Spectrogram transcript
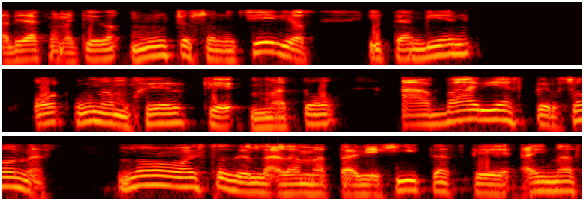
había cometido muchos homicidios y también una mujer que mató a varias personas. No esto de la, la mataviejitas, que hay más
